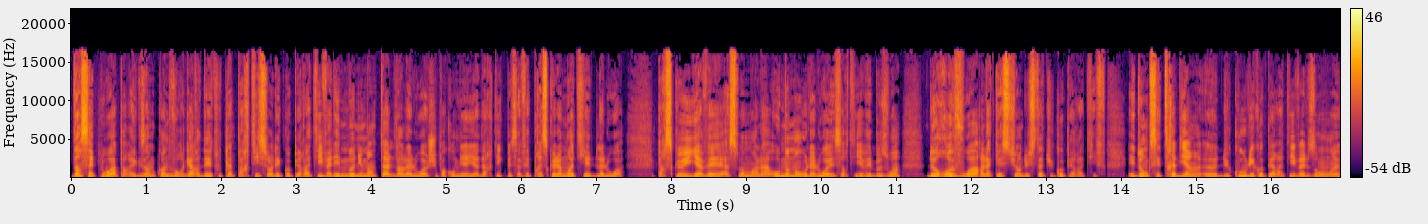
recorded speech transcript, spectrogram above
Dans cette loi, par exemple, quand vous regardez toute la partie sur les coopératives, elle est monumentale dans la loi. Je ne sais pas combien il y a d'articles, mais ça fait presque la moitié de la loi. Parce qu'il y avait, à ce moment-là, au moment où la loi est sortie, il y avait besoin de revoir la question du statut coopératif. Et donc c'est très bien. Euh, du coup, les coopératives, elles ont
